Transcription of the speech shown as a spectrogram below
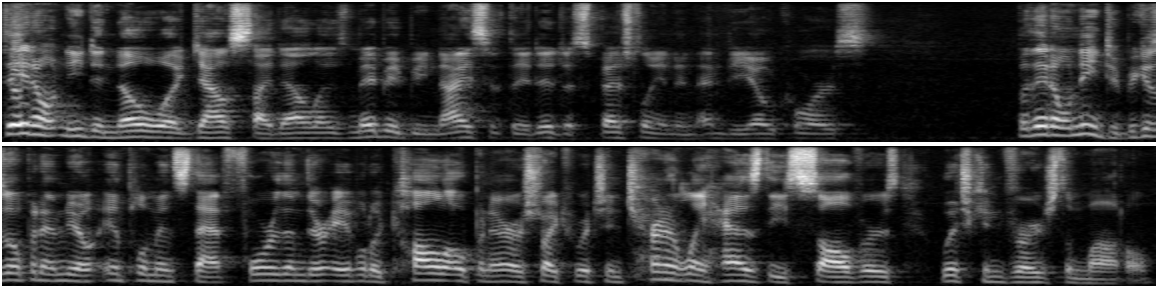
They don't need to know what Gauss-Seidel is. Maybe it'd be nice if they did, especially in an MDO course. But they don't need to because OpenMDO implements that for them. They're able to call OpenAeroStruct, which internally has these solvers which converge the model.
